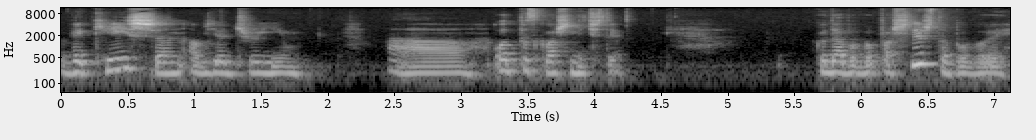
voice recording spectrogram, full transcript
vacation of your dream отпуск вашей мечты. Куда бы вы пошли, что бы вы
